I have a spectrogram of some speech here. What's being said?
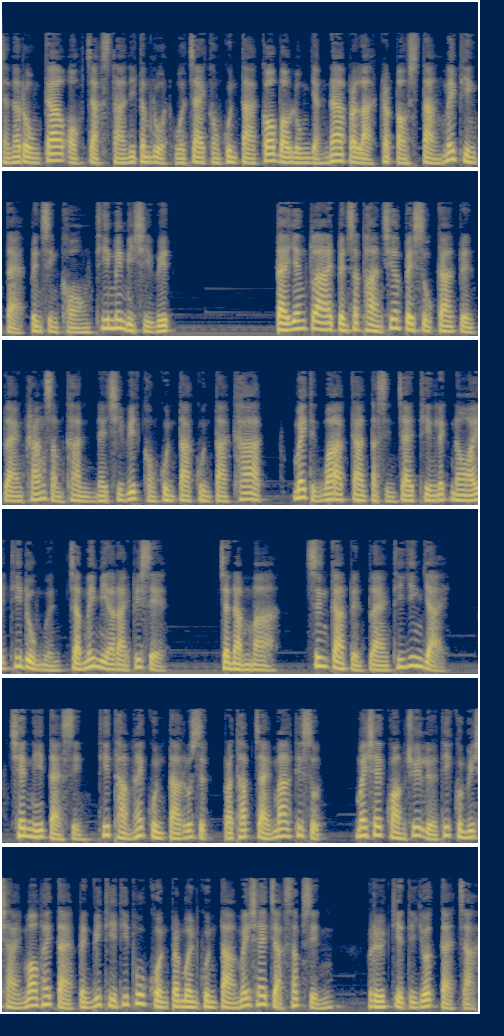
ชนรงค์ก้าวออกจากสถานีตำรวจหัวใจของคุณตาก็เบาลงอย่างน่าประหลาดกระเป๋าสตางค์ไม่เพียงแต่เป็นสิ่งของที่ไม่มีชีวิต แต่ยังกลายเป็นสะพานเชื่อมไปสู่การเปลี่ยนแปลงครั้งสำคัญในชีวิตของคุณตาคุณตาคาด ไม่ถึงว่าการตัดสินใจเพียงเล็กน้อยที่ดูเหมือนจะไม่มีอะไรพิเศษ จะนำมา ซึ่งการเปลี่ยนแปลงที่ยิ่งใหญ่ เช่นนี้แต่สิ่งที่ทำให้คุณตารู้สึกประทับใจมากที่สุด ไม่ใช่ความช่วยเหลือที่คุณวิชัยมอบให้แต่เป็นวิธีที่ผู้คนประเมินคุณตาไม่ใช่จากทรัพย์สิน หรือเกียรติยศแต่จาก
